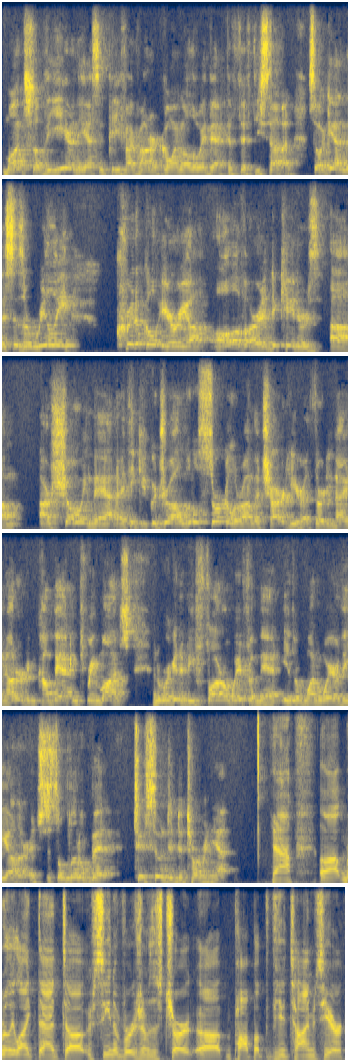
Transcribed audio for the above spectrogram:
months of the year in the S&P 500 going all the way back to 57. So again, this is a really critical area. All of our indicators um, are showing that. I think you could draw a little circle around the chart here at 3,900 and come back in three months, and we're going to be far away from that, either one way or the other. It's just a little bit too soon to determine yet. Yeah, uh, really like that. Uh, we've seen a version of this chart uh, pop up a few times here,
